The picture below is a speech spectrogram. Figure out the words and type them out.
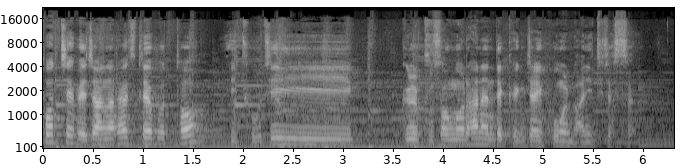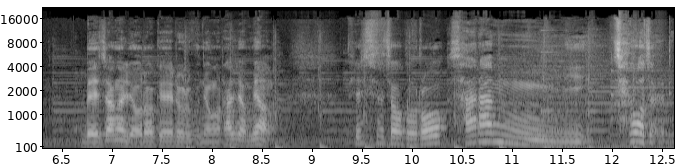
번째 매장을 할 때부터 이 조직을 구성을 하는데 굉장히 공을 많이 들였어요. 매장을 여러 개를 운영을 하려면 필수적으로 사람이 채워져야 돼.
